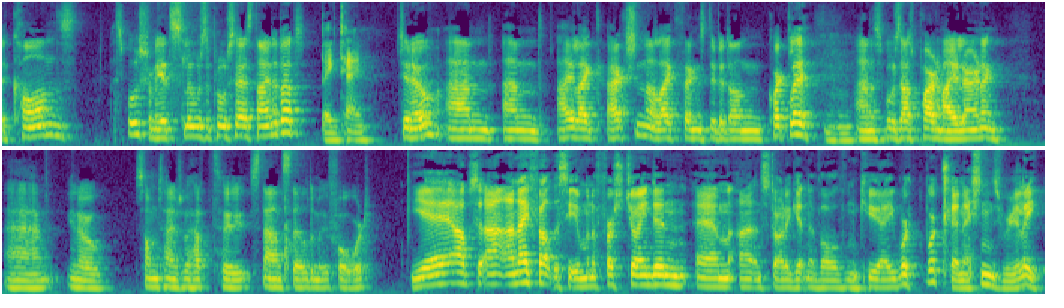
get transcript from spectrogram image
The cons, I suppose, for me, it slows the process down a bit. Big time. Do you know? And and I like action. I like things to be done quickly, mm-hmm. and I suppose that's part of my learning. Um, you know, sometimes we have to stand still to move forward. Yeah, absolutely. And I felt the same when I first joined in um, and started getting involved in QA. We're we're clinicians really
